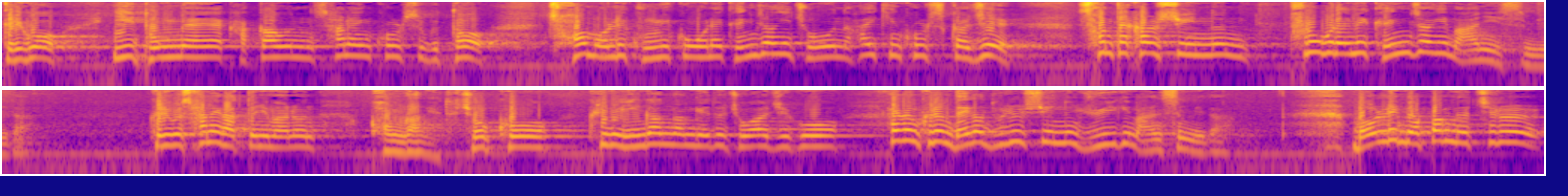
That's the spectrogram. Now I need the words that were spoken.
그리고 이 동네에 가까운 산행 코스부터 저 멀리 국립공원에 굉장히 좋은 하이킹 코스까지 선택할 수 있는 프로그램이 굉장히 많이 있습니다. 그리고 산에 갔더니만은 건강에도 좋고 그리고 인간관계도 좋아지고 하여간 그럼 내가 누릴 수 있는 유익이 많습니다. 멀리 몇 박 며칠을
